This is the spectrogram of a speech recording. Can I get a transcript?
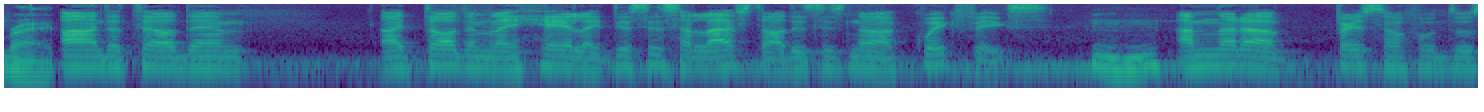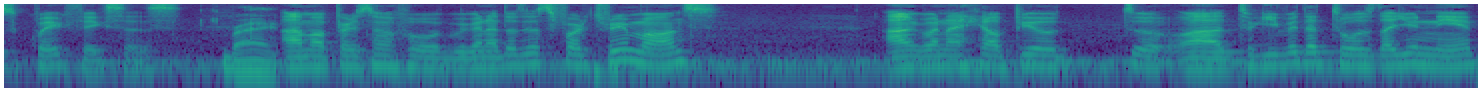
right And I tell them, I tell them like, hey, like this is a lifestyle. This is not a quick fix. mm-hmm. I'm not a person who does quick fixes. right I'm a person who we're gonna do this for three months. I'm gonna help you to uh, to give you the tools that you need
